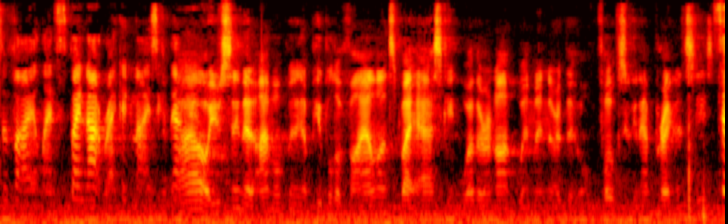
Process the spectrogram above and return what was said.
to violence by not recognizing them. Wow, you're saying that I'm opening up people to violence by asking whether or not women are the folks who can have pregnancies? So,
